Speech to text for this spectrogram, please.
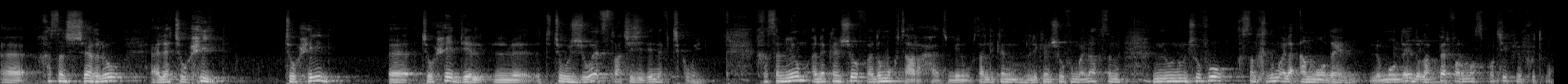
آه، خاصنا نشتغلوا على توحيد توحيد آه، توحيد ديال التوجهات الاستراتيجيه ديالنا في التكوين. خاصنا اليوم أنا كنشوف هادو مقترحات بين المقترحات اللي كان اللي كنشوفوا معنا خاصنا نشوفوا خاصنا نخدموا على un modèle le modèle de la performance sportive في ال football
